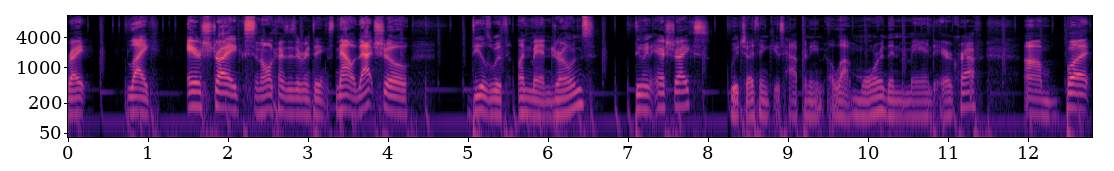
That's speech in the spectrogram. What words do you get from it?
right? Like airstrikes and all kinds of different things. Now that show deals with unmanned drones doing airstrikes, which I think is happening a lot more than manned aircraft. Um, but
